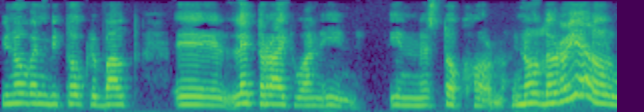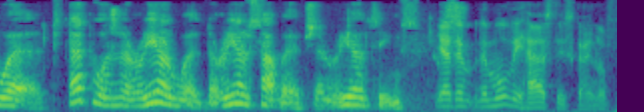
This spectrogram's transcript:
you know, when we talked about uh, Let the Right One In in uh, Stockholm. You know, the real world. That was the real world, the real suburbs and real things. Yeah, the the movie has this kind of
